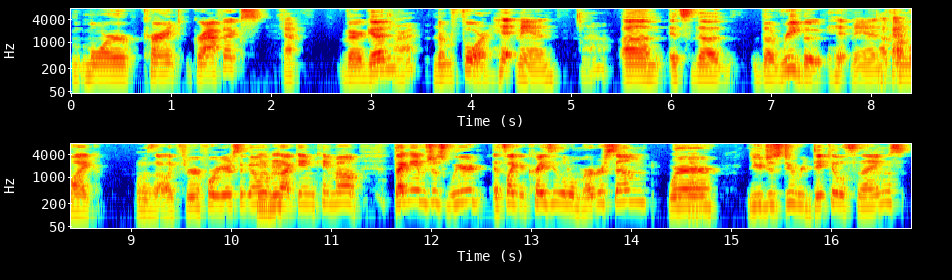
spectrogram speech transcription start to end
more current graphics. Okay. Very good. All right. Number four, Hitman. Oh. Um, it's the the reboot Hitman Okay. from like what was that like three or four years ago Mhm. that game came out. That game's just weird. It's like a crazy little murder sim where you just do ridiculous things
